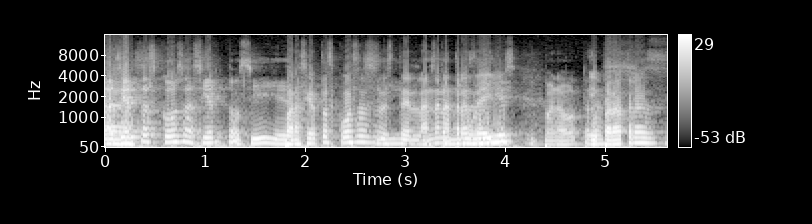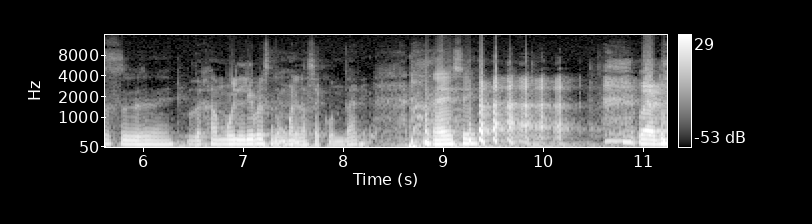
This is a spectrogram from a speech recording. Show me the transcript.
Para ciertas cosas, cierto, sí. eh, Para ciertas cosas sí, este, andan atrás muy- de ellos Y para otras... y para otras... eh, Los dejan muy libres como en la secundaria. eh, sí. bueno,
